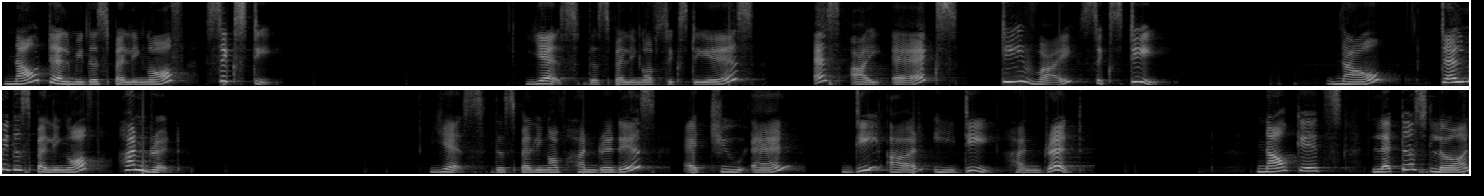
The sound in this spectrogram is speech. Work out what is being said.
Now tell me the spelling of 60. Yes, the spelling of 60 is S-I-X-T-Y 60. Now tell me the spelling of 100. Yes, the spelling of 100 is H-U-N-D-R-E-D, 100. Now kids, let us learn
